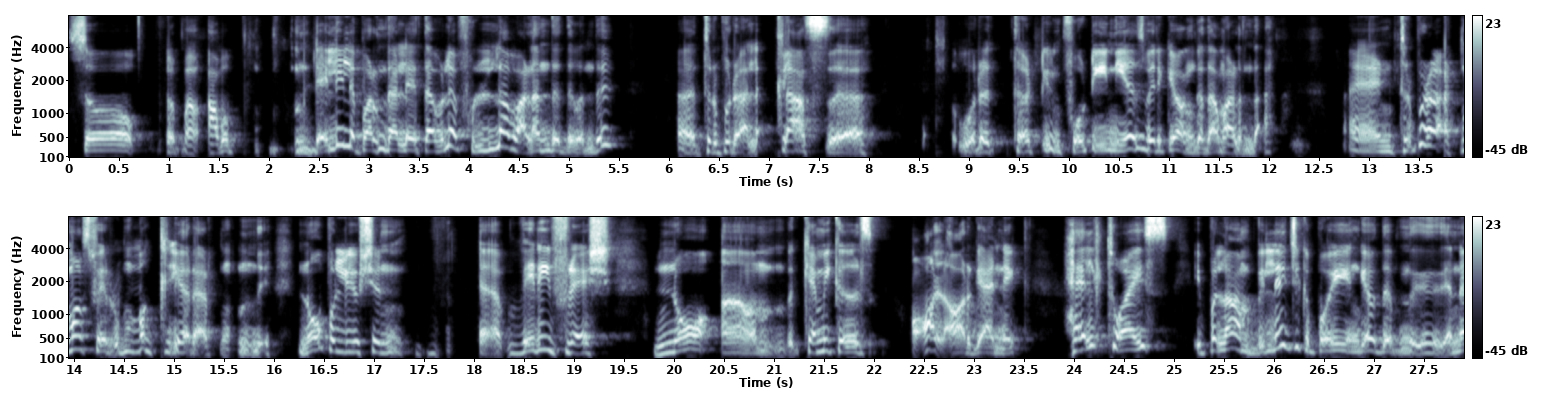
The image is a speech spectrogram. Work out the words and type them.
ஸோ அவ டெல்லியில் பிறந்தாலே தவிர ஃபுல்லாக வளர்ந்தது வந்து திரிபுராவில் கிளாஸ் ஒரு தேர்ட்டீன் ஃபோர்டீன் இயர்ஸ் வரைக்கும் அங்கே தான் வளர்ந்தா. அண்ட் திரிபுரா அட்மாஸ்ஃபியர் ரொம்ப கிளியராக இருக்கும். No pollution very fresh no chemicals all organic health wise இப்போல்லாம் வில்லேஜுக்கு போய் எங்கேயாவது என்ன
